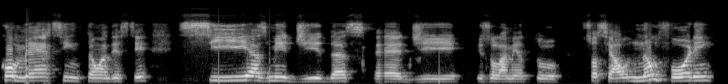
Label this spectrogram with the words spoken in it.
comece então a descer, se as medidas é, de isolamento social não forem,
